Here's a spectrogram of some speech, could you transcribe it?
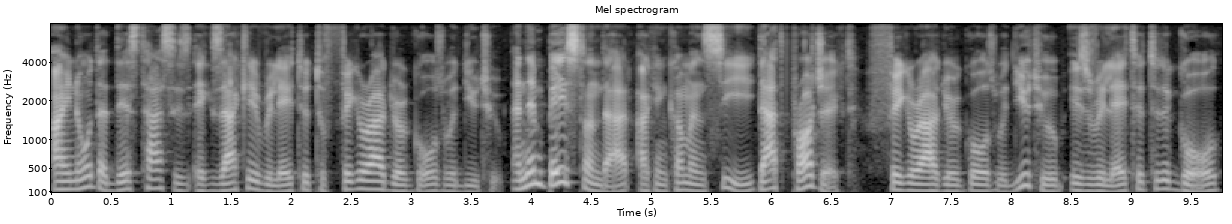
I know that this task is exactly related to figure out your goals with YouTube. And then based on that, I can come and see that project, figure out your goals with YouTube, is related to the goal,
